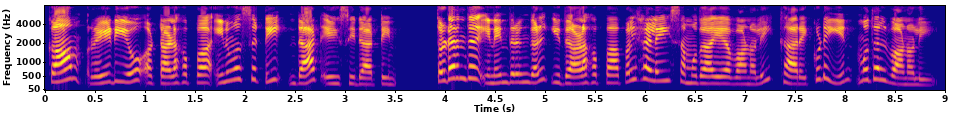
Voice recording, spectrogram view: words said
Com radio at Alagappa university dot AC dot in. தொடர்ந்து இணைந்திருங்கள். இது அழகப்பா பல்கலை சமுதாய வானொலி காரைக்குடியின் முதல் வானொலி.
